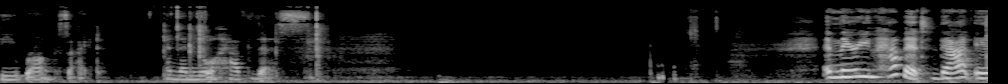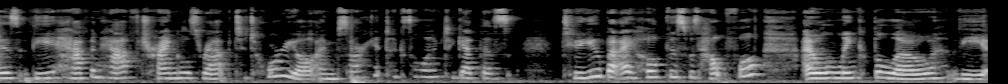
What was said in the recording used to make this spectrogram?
the wrong side. And then you will have this. And there you have it. That is the half and half triangles wrap tutorial. I'm sorry it took so long to get this to you, but I hope this was helpful. I will link below the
